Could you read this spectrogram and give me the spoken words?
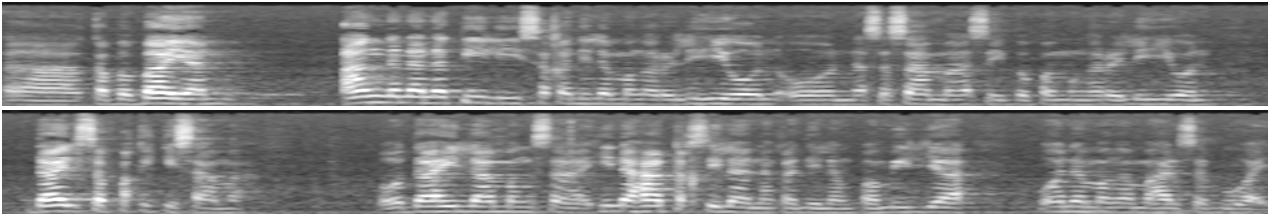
ah, kababayan ang nananatili sa kanilang mga relihiyon o nasasama sa iba pang mga relihiyon dahil sa pakikisama o dahil lamang sa hinahatak sila ng kanilang pamilya o ng mga mahal sa buhay.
